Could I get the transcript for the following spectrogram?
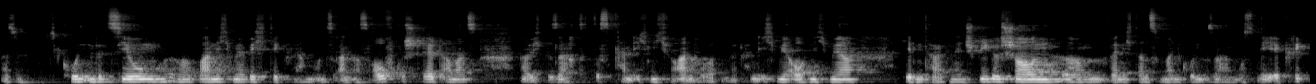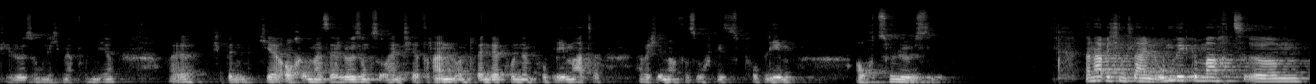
Also die Kundenbeziehung äh, war nicht mehr wichtig. Wir haben uns anders aufgestellt. Damals habe ich gesagt, das kann ich nicht verantworten. Da kann ich mir auch nicht mehr jeden Tag in den Spiegel schauen, ähm, wenn ich dann zu meinen Kunden sagen muss, nee, ihr kriegt die Lösung nicht mehr von mir, weil ich bin hier auch immer sehr lösungsorientiert dran und wenn der Kunde ein Problem hatte, habe ich immer versucht, dieses Problem auch zu lösen. Dann habe ich einen kleinen Umweg gemacht ähm,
